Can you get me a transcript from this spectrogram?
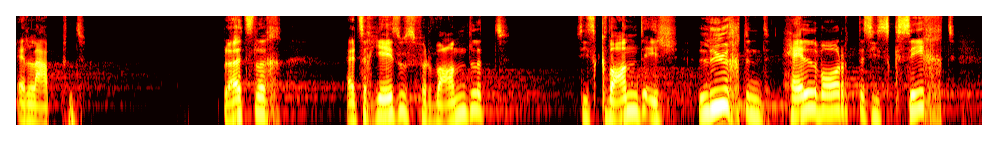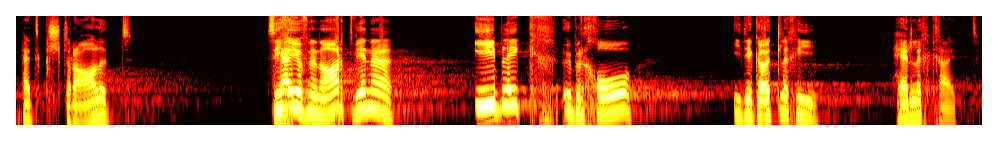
erlebt. Plötzlich hat sich Jesus verwandelt. Sein Gewand ist leuchtend hell geworden, sein Gesicht hat gestrahlt. Sie haben auf eine Art wie einen Einblick bekommen in die göttliche Herrlichkeit.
